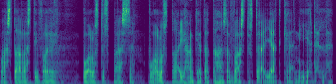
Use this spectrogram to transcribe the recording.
Vastaavasti voi puolustuspäässä puolustaa ihan ketä tahansa vastustajan jätkää ja niin edelleen.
